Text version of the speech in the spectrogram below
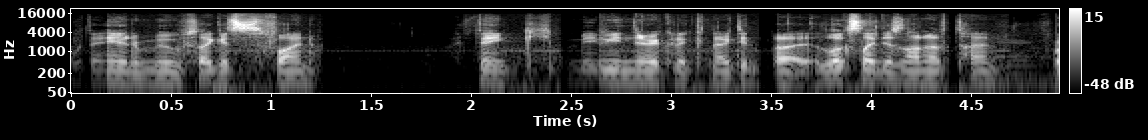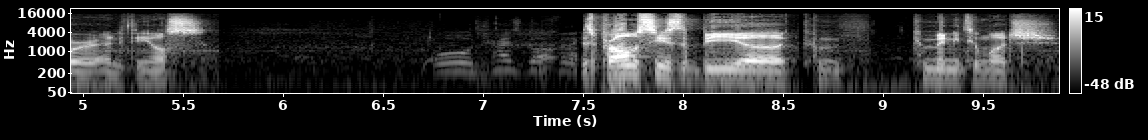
with any other moves, so I guess it's fine. I think maybe Nair could have connected, but it looks like there's not enough time for anything else. Oh, tries to go for the His problem seems to be uh, com committing too much.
